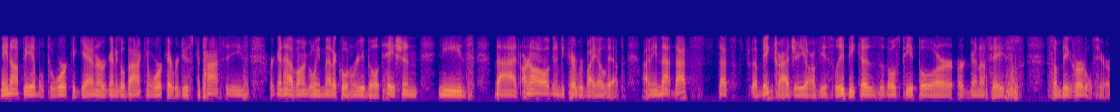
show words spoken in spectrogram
may not be able to work again, or are going to go back and work at reduced capacities, are going to have ongoing medical and rehabilitation needs that are not all going to be covered by OHIP. I mean that that's that's a big tragedy, obviously, because those people are, are going to face some big hurdles here,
